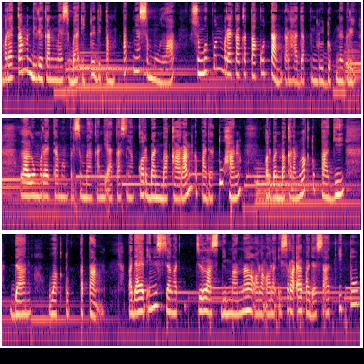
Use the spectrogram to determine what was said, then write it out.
mereka mendirikan mesbah itu di tempatnya semula Sungguh pun mereka ketakutan terhadap penduduk negeri. Lalu mereka mempersembahkan di atasnya korban bakaran kepada Tuhan, korban bakaran waktu pagi dan waktu petang. Pada ayat ini sangat jelas di mana orang-orang Israel pada saat itu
